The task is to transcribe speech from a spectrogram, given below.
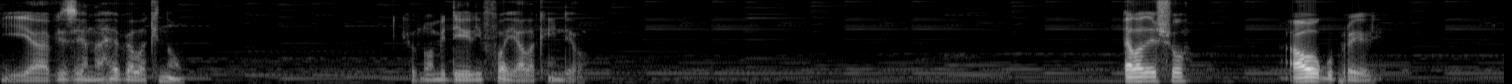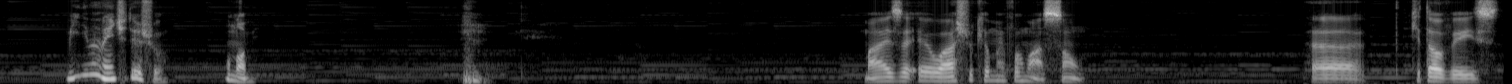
E a Vizena revela que não. Que o nome dele foi ela quem deu. Ela deixou algo para ele minimamente deixou um nome. Mas eu acho que é uma informação uh, que talvez,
